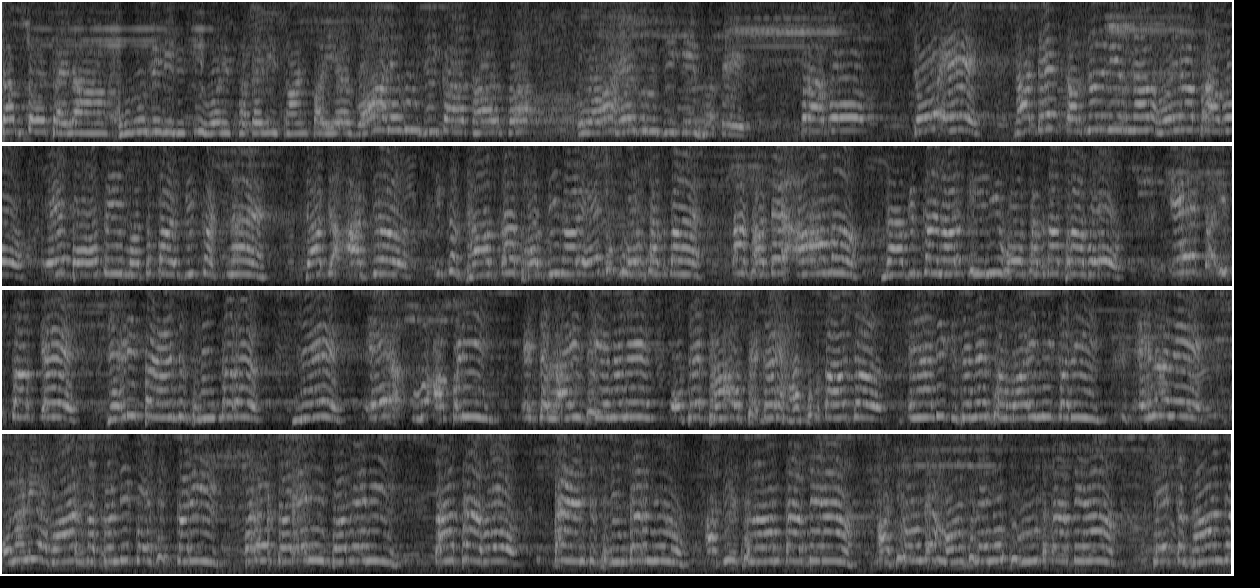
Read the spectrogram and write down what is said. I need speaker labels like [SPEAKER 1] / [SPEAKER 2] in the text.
[SPEAKER 1] ਸਭ ਤੋਂ ਪਹਿਲਾਂ ਗੁਰੂ ਜੀ ਦੀ ਦਿੱਤੀ ਹੋਈ ਫਤਿਹ ਦੀ ਸਾਂਝ ਪਾਈ ਹੈ। ਵਾਹਿਗੁਰੂ ਜੀ ਕਾ ਖਾਲਸਾ, ਵਾਹਿਗੁਰੂ ਜੀ ਕੀ ਫਤਿਹ। ਭਰਾਵੋ, ਜੋ ਇਹ ਸਾਡੇ ਕਰਨਲ ਵੀਰ ਨਾਲ ਹੋਇਆ ਭਰਾਵੋ, ਇਹ ਬਹੁਤ ਹੀ ਮਤਭਾਗੀ ਘਟਨਾ ਹੈ। ਜਦ ਅੱਜ ਇੱਕ ਸਾਬਕਾ ਫੌਜੀ ਨਾਲ ਇਹ ਕੁਝ ਹੋ ਸਕਦਾ ਹੈ। ਤਾਂ ਸਾਡੇ ਆਮ ਨਾਗਰਿਕਾਂ ਨਾਲ ਕੀ ਨਹੀਂ ਹੋ ਸਕਦਾ ਭਰਾਵੋ? ਇਹ ਇਸ ਕਰਕੇ ਜਿਹੜੀ একটা সাহায্য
